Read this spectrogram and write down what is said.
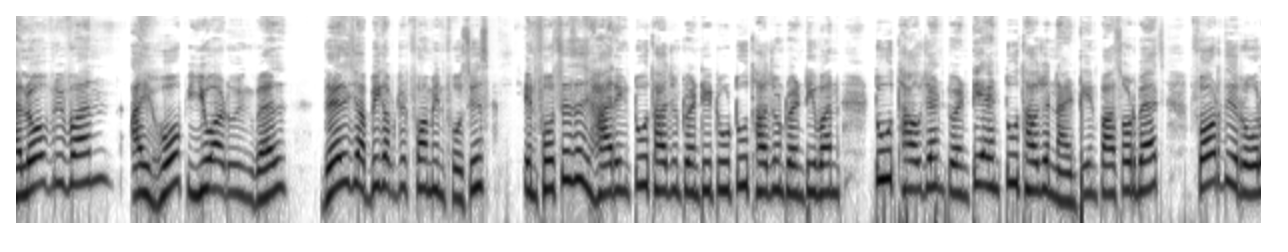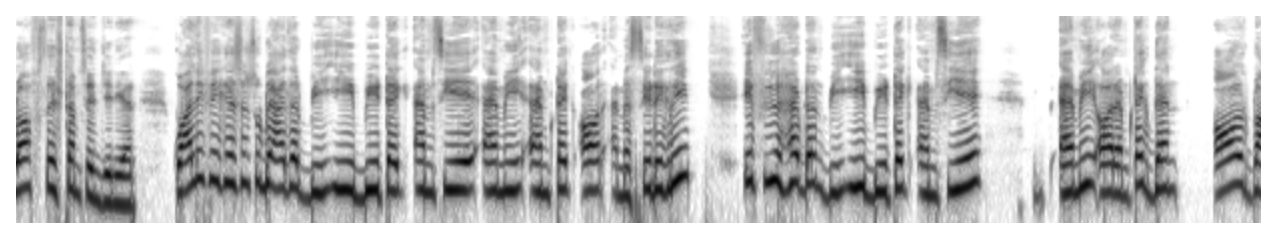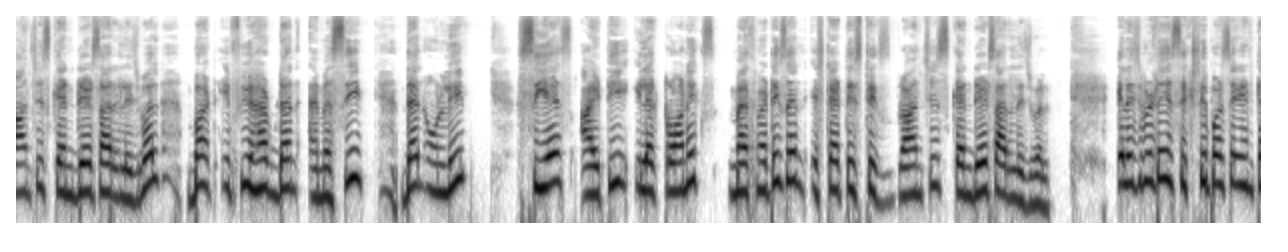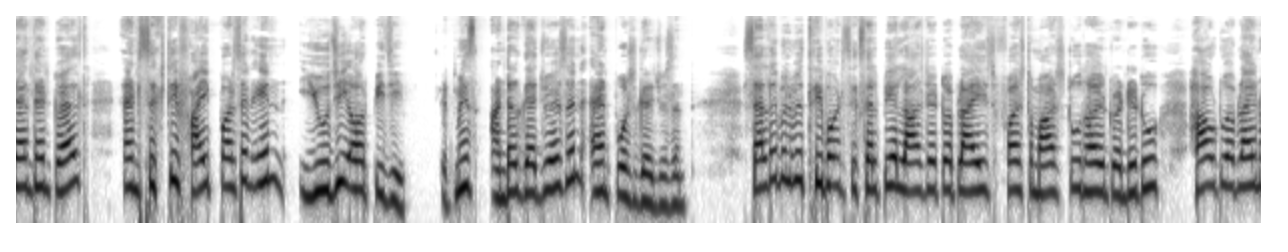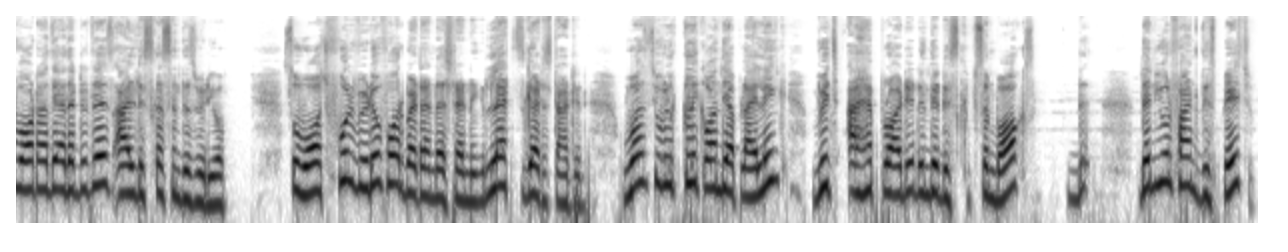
Hello everyone, I hope you are doing well. There is a big update from Infosys. Infosys is hiring 2022, 2021, 2020 and 2019 password batch for the role of systems engineer. Qualifications should be either BE, BTech, MCA, ME, MTech or MSc degree. If you have done BE, BTech, MCA, ME or MTech then all branches candidates are eligible but if you have done MSc then only CS, IT, Electronics, Mathematics and Statistics branches candidates are eligible. Eligibility is 60% in 10th and 12th and 65% in UG or PG. It means undergraduation and post graduation. Salary will be 3.6 LPA. Last date to apply is 1st March 2022. How to apply and what are the other details I'll discuss in this video so watch full video for better understanding. Let's get started. Once you will click on the apply link which i have provided in the description box th then you will find this page.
